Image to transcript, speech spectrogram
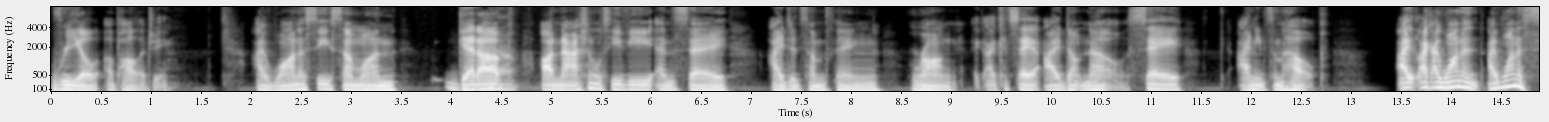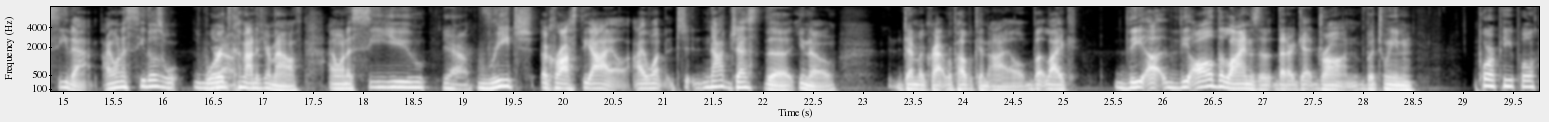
real apology. I want to see someone get up yeah. on national TV and say I did something wrong. I could say I don't know. Say I need some help. I like I want to I want to see that. I want to see those w- words yeah. come out of your mouth. I want to see you yeah reach across the aisle. I want to, not just the, you know, Democrat Republican aisle, but like the uh, the all the lines that, that are get drawn between poor people,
